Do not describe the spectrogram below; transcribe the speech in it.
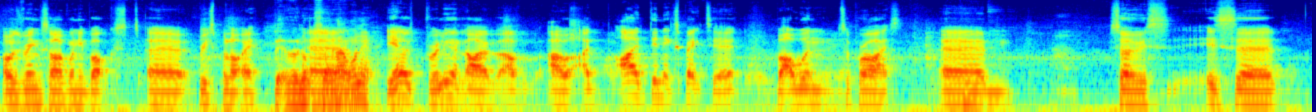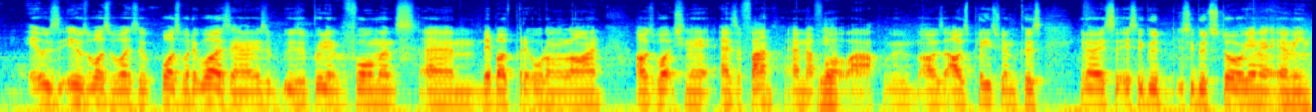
I was ringside when he boxed uh, Reece Bellotti. Bit of an upset, that Um, wasn't it? Yeah, it was brilliant. I, I, I, I, I didn't expect it, but I wasn't surprised. Um, so it's, it's uh, it was it was was was it was what it was, and it was a, it was a brilliant performance. Um, they both put it all on the line. I was watching it as a fan, and I thought, wow, I was I was pleased for him because you know it's it's a good it's a good story, it? I mean,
